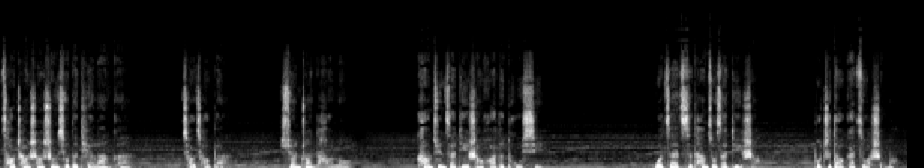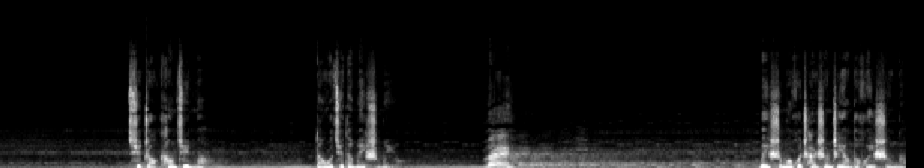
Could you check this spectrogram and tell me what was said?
操场上生锈的铁栏杆、跷跷板、旋转塔楼，康俊在地上画的图形。我再次瘫坐在地上，不知道该做什么。去找康俊吗？但我觉得没什么用。喂，为什么会产生这样的回声呢？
